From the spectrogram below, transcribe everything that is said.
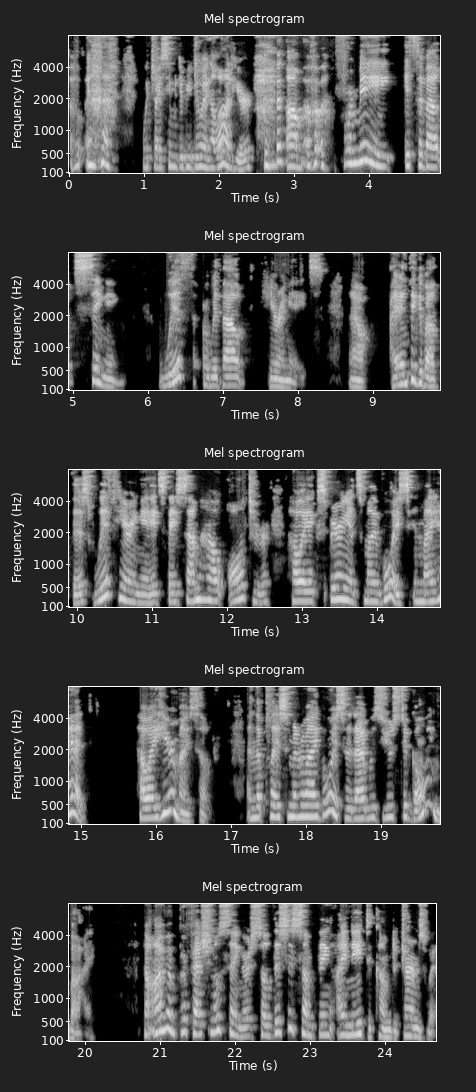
Which I seem to be doing a lot here. um, for me, it's about singing with or without hearing aids. Now, I didn't think about this. With hearing aids, they somehow alter how I experience my voice in my head, how I hear myself and the placement of my voice that I was used to going by. Now, I'm a professional singer, so this is something I need to come to terms with.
